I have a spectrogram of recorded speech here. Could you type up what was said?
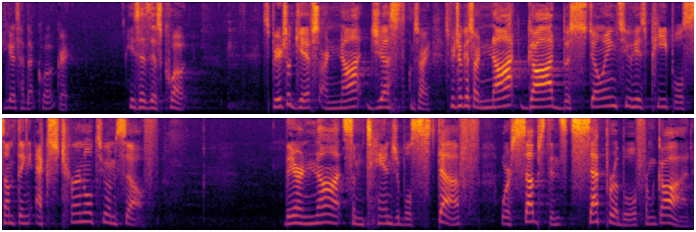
You guys have that quote? Great. He says this quote Spiritual gifts are not just, I'm sorry, spiritual gifts are not God bestowing to his people something external to himself. They are not some tangible stuff or substance separable from God.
